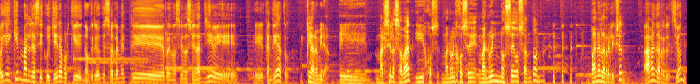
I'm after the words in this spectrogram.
Oiga, ¿y quién más le hace collera? Porque no creo que solamente Renovación Nacional lleve eh, candidato. Claro, mira, eh, Marcela Sabat y José- Manuel José Manuel Noceo Sandón van a la reelección. Ah, van a reelección.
